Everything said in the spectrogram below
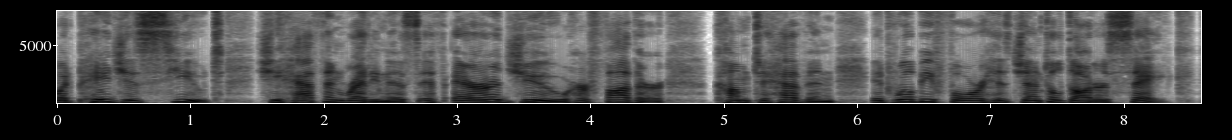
what pages' suit she hath in readiness, if e'er a Jew, her father, come to heaven, it will be for his gentle daughter's sake.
